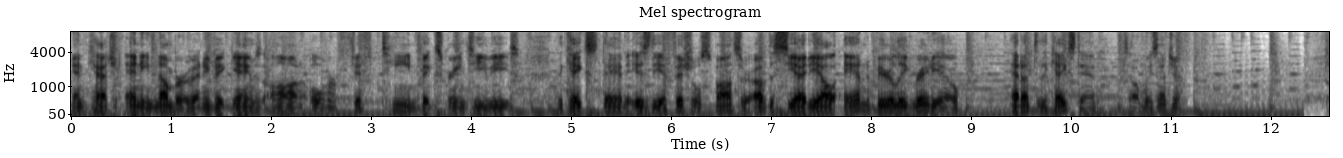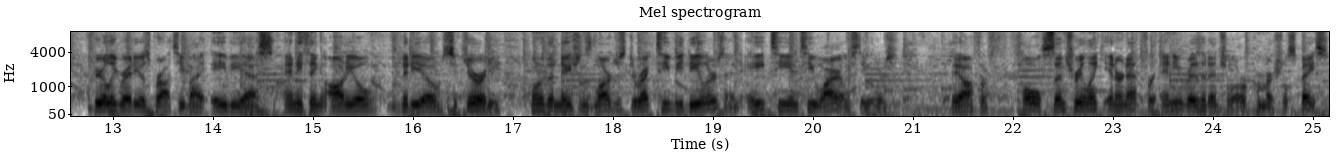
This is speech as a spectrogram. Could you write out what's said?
and catch any number of any big games on over 15 big screen TVs. The Keg Stand is the official sponsor of the CIDL and Beer League Radio. Head up to the Keg Stand. Tell them we sent you. Beer League Radio is brought to you by AVS, Anything Audio Video Security, one of the nation's largest DirecTV dealers and AT&T wireless dealers. They offer full CenturyLink internet for any residential or commercial space.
